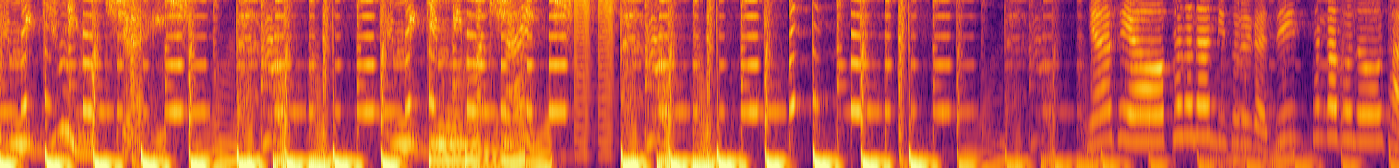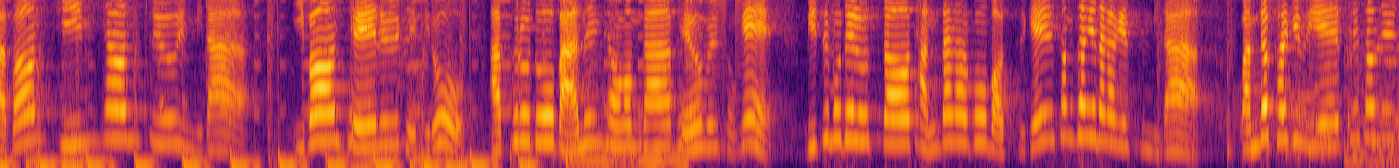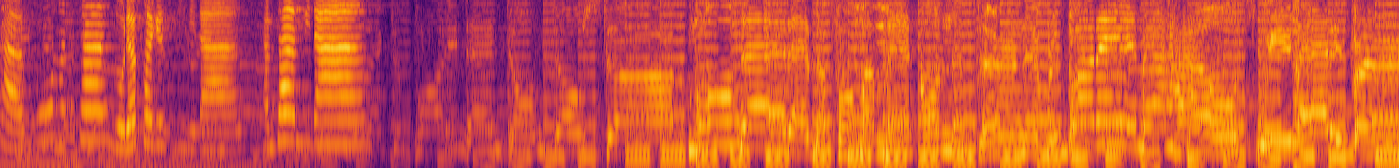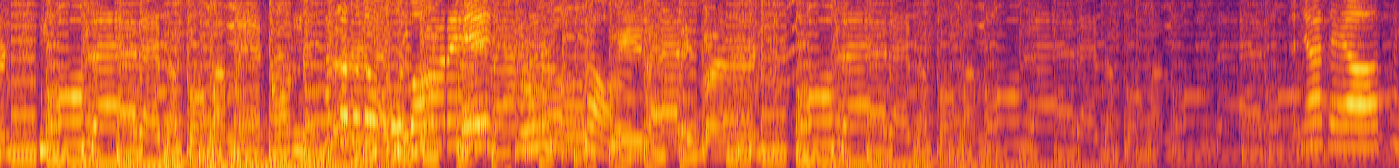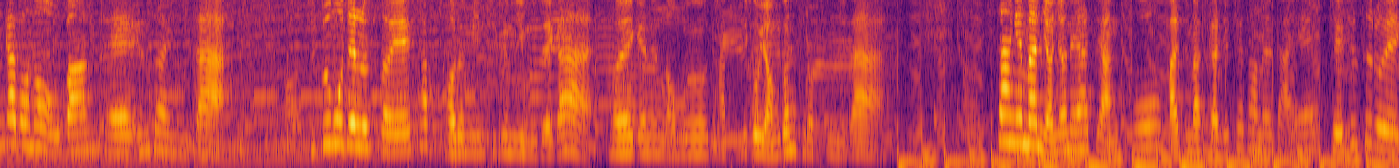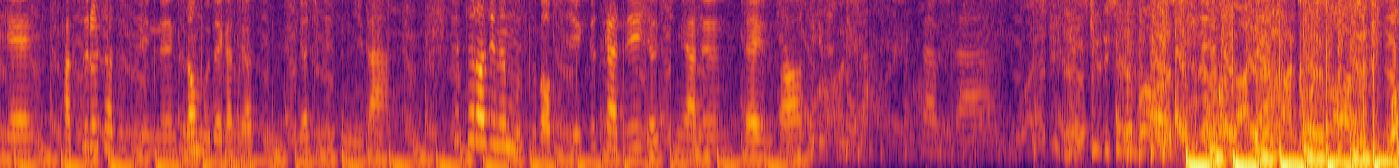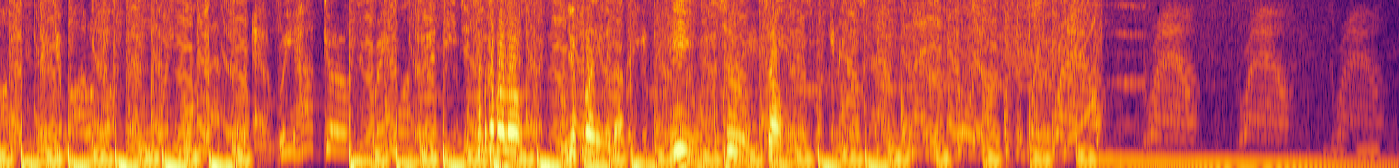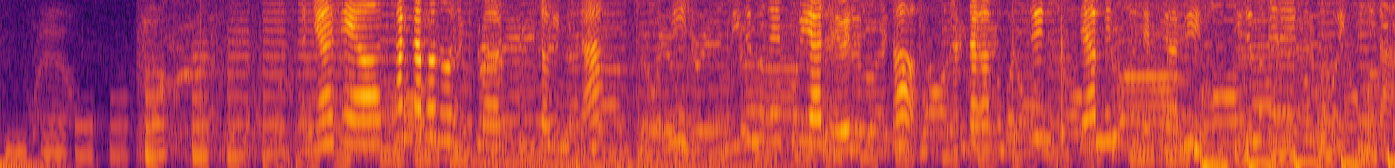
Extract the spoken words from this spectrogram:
안녕하세요. 편안한 미소를 가진 참가번호 4번 김현주입니다. 이번 대회를 계기로 앞으로도 많은 경험과 배움을 통해 미즈 모델로서 당당하고 멋지게 성장해 나가겠습니다. 완벽하기 위해 최선을 다하고 항상 노력하겠습니다. 감사합니다. Move that 참가번호 5번 배은서입니다. 어, 주부 모델로서의 첫 걸음인 지금 이 무대가 저에게는 너무 값지고 영광스럽습니다. 어, 수상에만 연연해 하지 않고 마지막까지 최선을 다해 제 스스로에게 박수를 쳐줄 수 있는 그런 무대가 되었으면 좋겠습니다. 흐트러지는 모습 없이 끝까지 열심히 하는 배은서 되겠습니다. 감사합니다. 참가 번호 6번입니다. 이수정. 안녕하세요. 참가번호 6번 이수정입니다. 저는 미즈 모델 코리아 대회를 통해서 당당하고 멋진 대한민국을 대표하는 미즈 모델을 꿈꾸고 있습니다.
